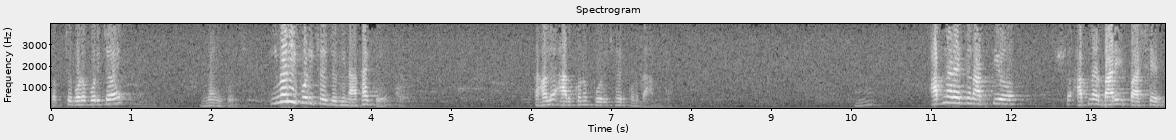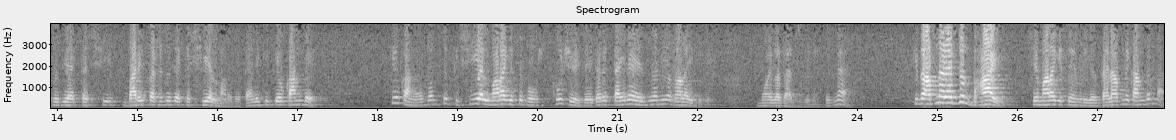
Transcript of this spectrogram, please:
সবচেয়ে বড় পরিচয় ইমানি পরিচয়। ইমানি পরিচয় যদি না থাকে, তাহলে আর কোন পরিচয়ের কোন দাম নেই। আপনার একজন আত্মীয়, আপনার বাড়ির পাশের যদি একটা বাড়ির পাশে যদি একটা শিয়াল মারা যায়, তাহলে কি কেউ কানবে? কেউ কানবে বলছে শিয়াল মারা গেছে খুশি হয়েছে, এটারে চাইনা হেজরা নিয়ে ভালাই দিবে, ময়লা ডাস্টবিনে, ঠিক না? কিন্তু আপনার একজন ভাই, সে মারা গেছে আমেরিকা তাহলে আপনি কানবেন না?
